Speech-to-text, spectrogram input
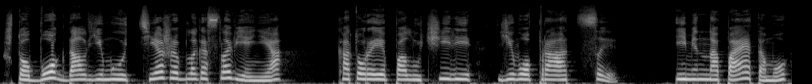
что Бог дал ему те же благословения, которые получили его праотцы. Именно поэтому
